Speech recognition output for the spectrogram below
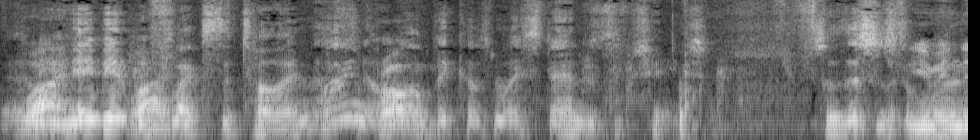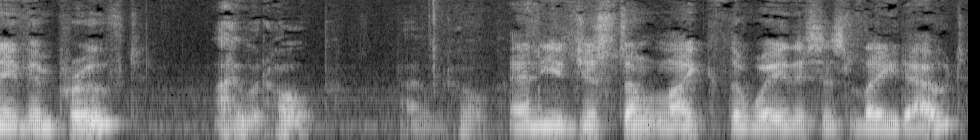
I mean, Why? maybe it Why? reflects the time. What's I know, well, because my standards have changed. So this is the You mean they've improved, I would hope. I would hope. and you just don't like the way this is laid out?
